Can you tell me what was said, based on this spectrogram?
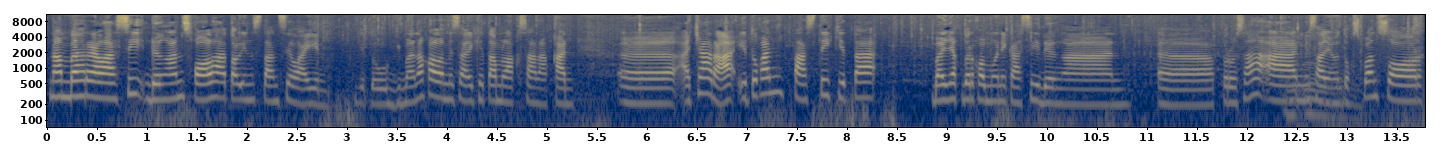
nambah relasi dengan sekolah atau instansi lain gitu. Gimana kalau misalnya kita melaksanakan eh, acara itu kan pasti kita banyak berkomunikasi dengan eh, perusahaan, misalnya untuk sponsor,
